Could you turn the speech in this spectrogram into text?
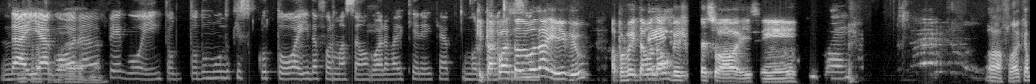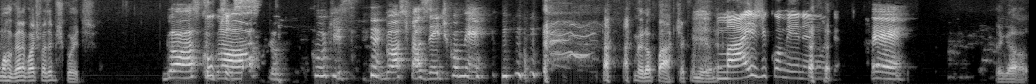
Daí agora é, né? pegou, hein? Todo, todo mundo que escutou aí da formação agora vai querer que a Morgana Que tá quase todo mundo aí, viu? Aproveitar e mandar É. um beijo pro pessoal aí, sim. Bom, Ó, falaram que a Morgana gosta de fazer biscoitos. gosto, Cookies. gosto. Cookies. Gosto de fazer e de comer. A melhor parte é comer, né? Mais de comer, né, Morgana? É. Legal.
